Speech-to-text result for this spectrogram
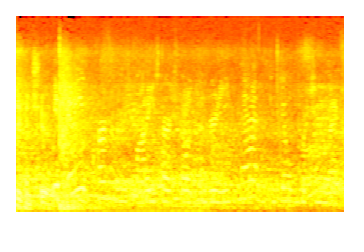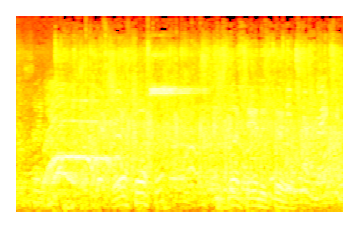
She can shoot. If any part of his body starts going underneath that, don't push him back. It's like, Left-handed too.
